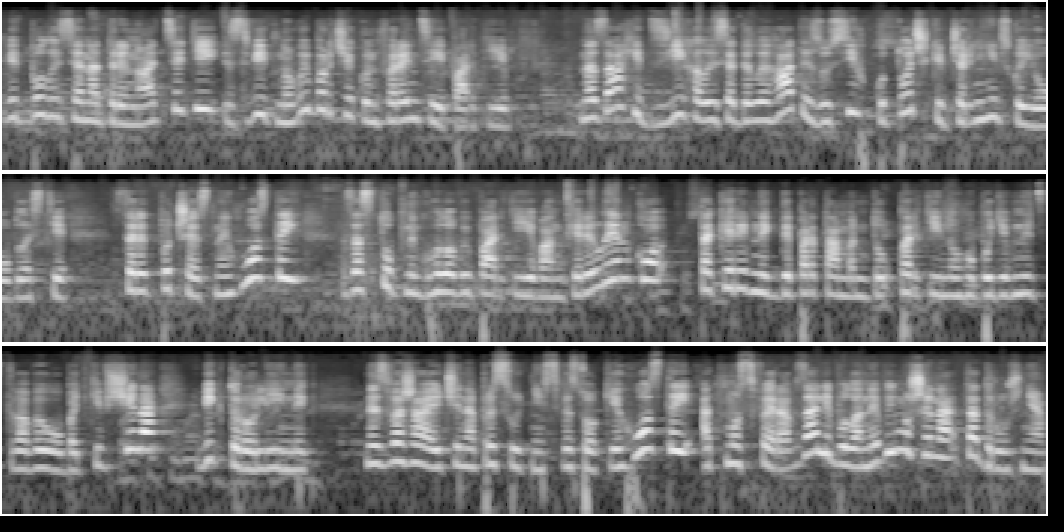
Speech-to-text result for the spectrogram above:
відбулися на 13-й звітно-виборчій конференції партії. На захід з'їхалися делегати з усіх куточків Чернігівської області. Серед почесних гостей заступник голови партії Іван Кириленко та керівник департаменту партійного будівництва ВО «Батьківщина» Віктор Олійник. Незважаючи на присутність високих гостей, атмосфера в залі була невимушена та дружня.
